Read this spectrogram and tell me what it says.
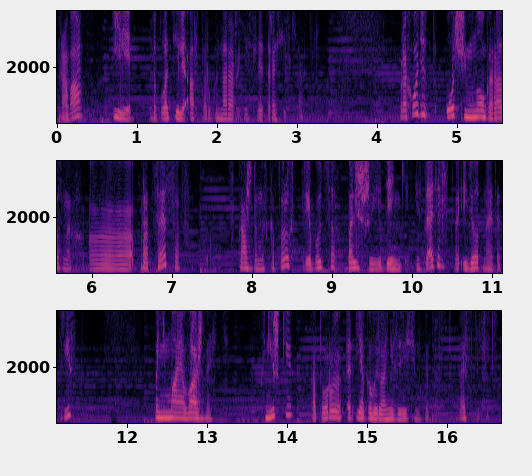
права или заплатили автору гонорар, если это российский автор, проходит очень много разных э, процессов, в каждом из которых требуются большие деньги. Издательство идет на этот риск, понимая важность книжки, которую, э, я говорю о независимых издательствах, да, исключительно,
